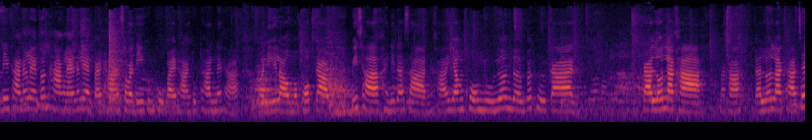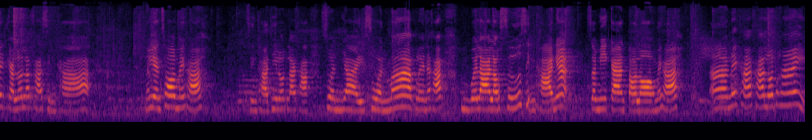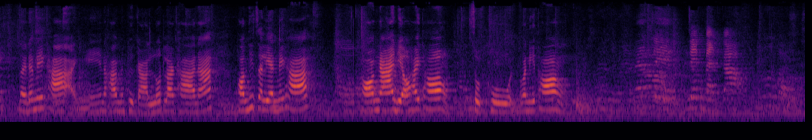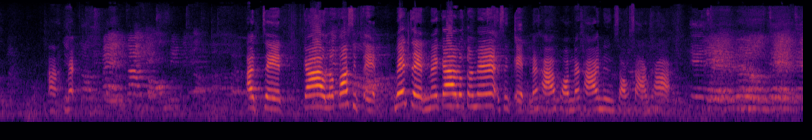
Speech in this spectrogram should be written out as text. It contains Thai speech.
วัสดีค่ะนักเรียนต้นทางและนักเรียนปลายทาง สวัสดีคุณครูปลายทางทุกท่านนะคะ วันนี้เรามาพบกับวิชาคณิตศาสตร์นะคะ ยังคงอยู่เรื่องเดิมก็คือการการลดราคานะคะ การลดราคา เช่นการลดราคาสินค้า นักเรียนชอบไหมคะ สินค้าที่ลดราคาส่วนใหญ่ส่วนมากเลยนะคะ เวลาเราซื้อสินค้าเนี่ยจะมีการต่อรองไหมคะอ่าแม่ค้าคะลดให้หน่อยได้ไหมคะอย่างนี้นะคะ มันคือการลดราคานะ พร้อมที่จะเรียนไหมคะ พร้อมนะ เดี๋ยวให้ท่องสุดคูณ วันนี้ท่องเจ็ดแปดเก้าอะแม่เก้าสองอะเจ็ดเก้าแล้วก็11แม่เจ็ดแม่เก้าแล้วก็แม่11นะคะ พร้อมนะคะ1 2 3ค่ะเ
